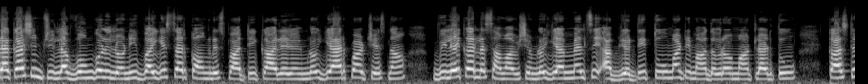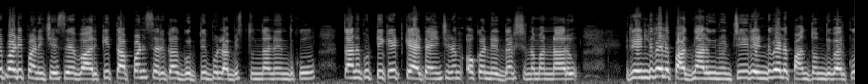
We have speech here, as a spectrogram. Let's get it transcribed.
ప్రకాశం జిల్లా ఒంగోలులోని వైఎస్ఆర్ కాంగ్రెస్ పార్టీ కార్యాలయంలో ఏర్పాటు చేసిన విలేకరుల సమావేశంలో ఎమ్మెల్సీ అభ్యర్థి తూమాటి మాధవరావు మాట్లాడుతూ కష్టపడి పనిచేసే వారికి తప్పనిసరిగా గుర్తింపు లభిస్తుందనేందుకు తనకు టికెట్ కేటాయించడం ఒక నిదర్శనమన్నారు. రెండు వేల పద్నాలుగు నుంచి రెండు వేల పంతొమ్మిది వరకు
